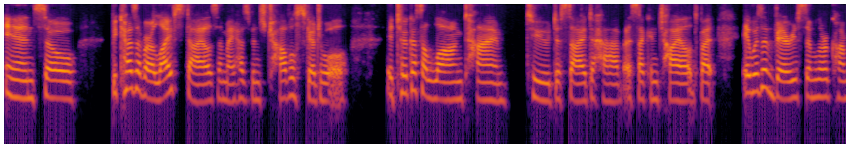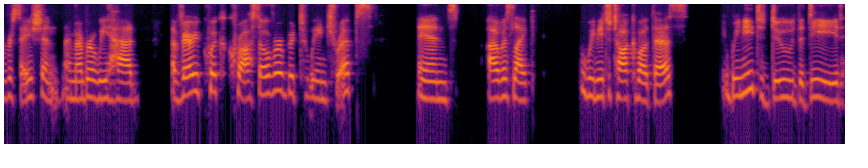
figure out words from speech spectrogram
And so because of our lifestyles and my husband's travel schedule, it took us a long time to decide to have a second child, but it was a very similar conversation. I remember we had a very quick crossover between trips, and I was like, we need to talk about this. We need to do the deed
